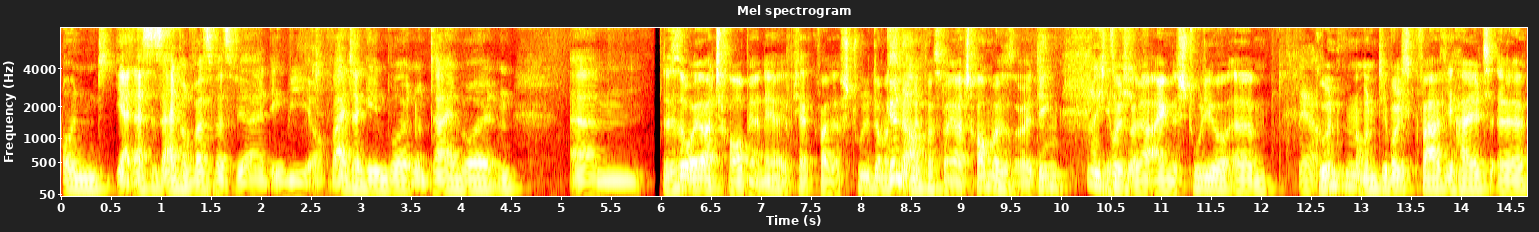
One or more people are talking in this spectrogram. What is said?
Und ja, das ist einfach was, was wir halt irgendwie auch weitergeben wollten und teilen wollten. Ähm, das ist so euer Traum, ja, ne? Ihr habt ja quasi das Studio damals genau. gemacht, was war euer Traum, was ist euer Ding. Richtig. Ihr wollt euer eigenes Studio ähm, ja. gründen und ihr wollt quasi halt, äh,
